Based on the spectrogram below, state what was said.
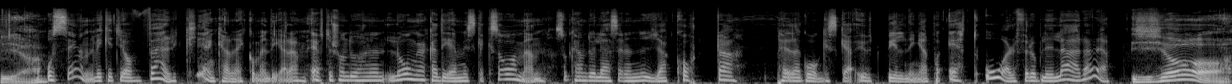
Ja. Och sen, vilket jag verkligen kan rekommendera, eftersom du har en lång akademisk examen så kan du läsa den nya korta pedagogiska utbildningen på ett år för att bli lärare. Ja,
